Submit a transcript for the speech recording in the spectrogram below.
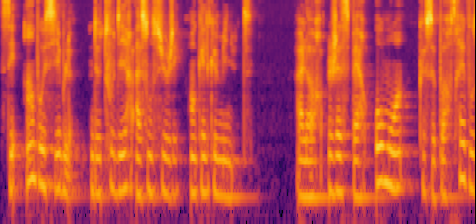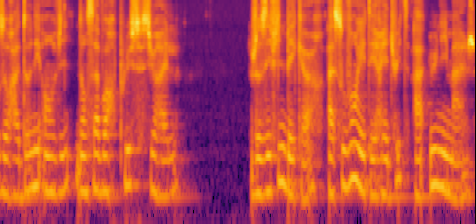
C'est impossible de tout dire à son sujet en quelques minutes. Alors j'espère au moins que ce portrait vous aura donné envie d'en savoir plus sur elle. Joséphine Baker a souvent été réduite à une image,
